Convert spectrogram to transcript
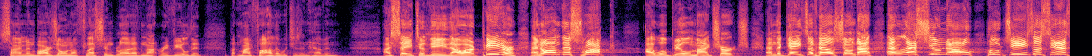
Simon Barjona, flesh and blood have not revealed it, but my Father which is in heaven. I say to thee, Thou art Peter, and on this rock I will build my church, and the gates of hell shall not. Unless you know who Jesus is,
